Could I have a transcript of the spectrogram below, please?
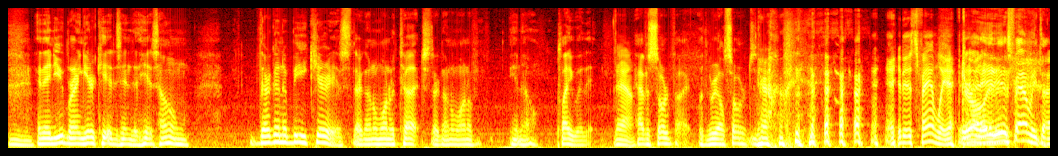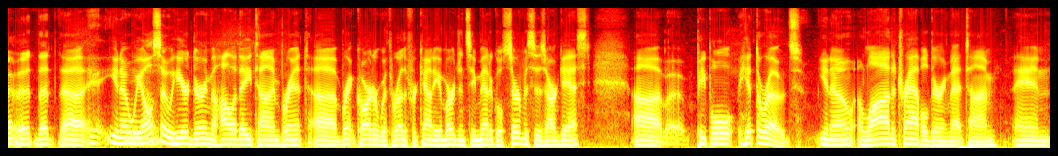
Mhm. And then you bring your kids into his home they're going to be curious. They're going to want to touch. They're going to want to, you know, play with it. Yeah. Have a sword fight with real swords. Yeah. it is family after Yeah, all. it is family time. That, that uh, you know, we also hear during the holiday time, Brent uh, Brent Carter with Rutherford County Emergency Medical Services, our guest. Uh, people hit the roads. You know, a lot of travel during that time, and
